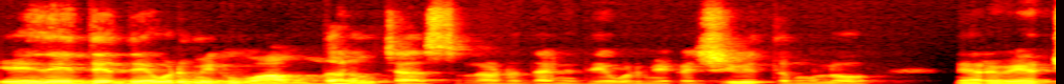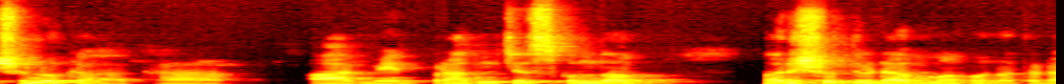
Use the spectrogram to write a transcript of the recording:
ఏదైతే దేవుడు మీకు వాగ్దానం చేస్తున్నాడో దాన్ని దేవుడు మీ యొక్క జీవితంలో నెరవేర్చును గాక. మెయిన్ ప్రార్థన చేసుకుందాం. పరిశుద్ధుడ మహోన్నతుడ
